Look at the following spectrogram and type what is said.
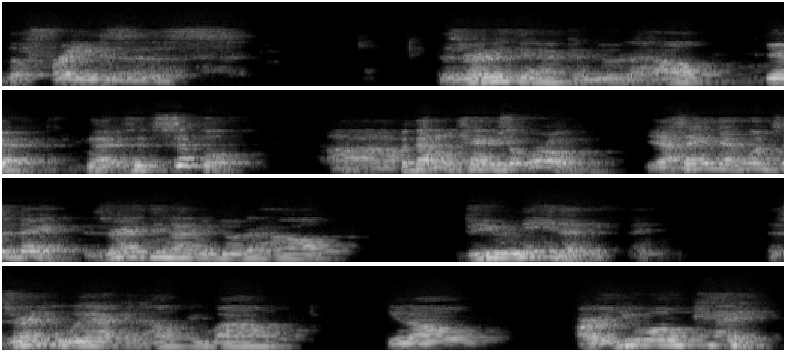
the phrases. Is there anything I can do to help? Yeah, it's simple, uh, but that'll change the world. Yeah, saying that once a day. Is there anything I can do to help? Do you need anything? Is there any way I can help you out? You know, are you okay?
